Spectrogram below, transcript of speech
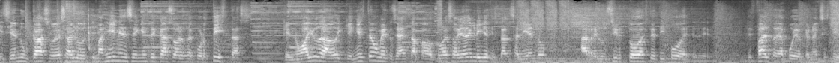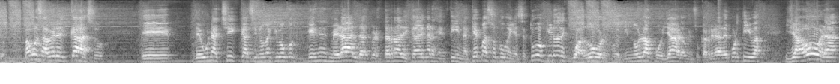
y siendo un caso de salud, imagínense en este caso a los deportistas que no ha ayudado y que en este momento se ha destapado toda esa olla de grillos y están saliendo a relucir todo este tipo de, de- de falta de apoyo que no ha existido. Vamos a ver el caso eh, de una chica, si no me equivoco, que es de Esmeraldas, pero está radicada en Argentina. ¿Qué pasó con ella? Se tuvo que ir de Ecuador porque no lo apoyaron en su carrera deportiva y ahora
